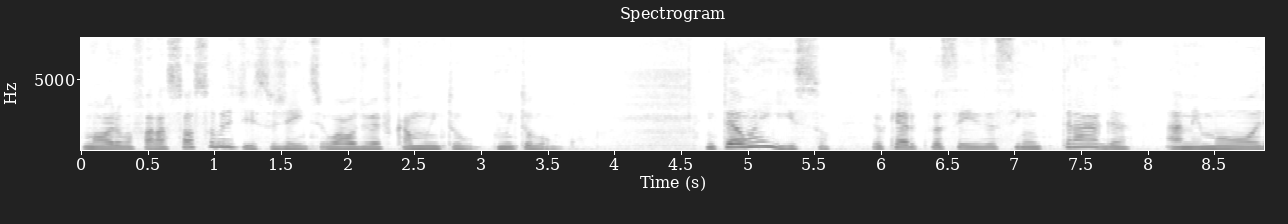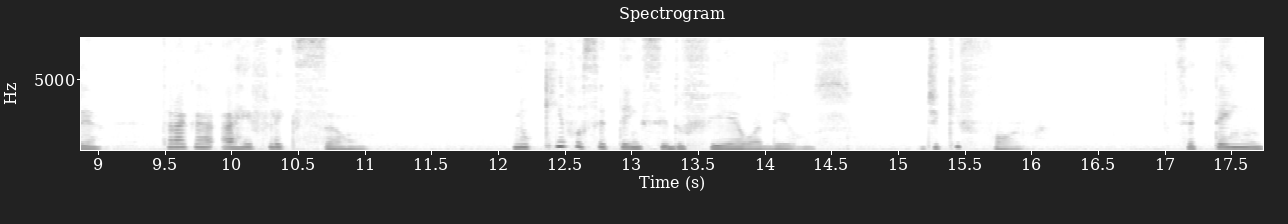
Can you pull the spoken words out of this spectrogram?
Uma hora eu vou falar só sobre isso, gente. O áudio vai ficar muito, muito longo. Então é isso. Eu quero que vocês assim traga a memória traga a reflexão. No que você tem sido fiel a Deus? De que forma? Você tem.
